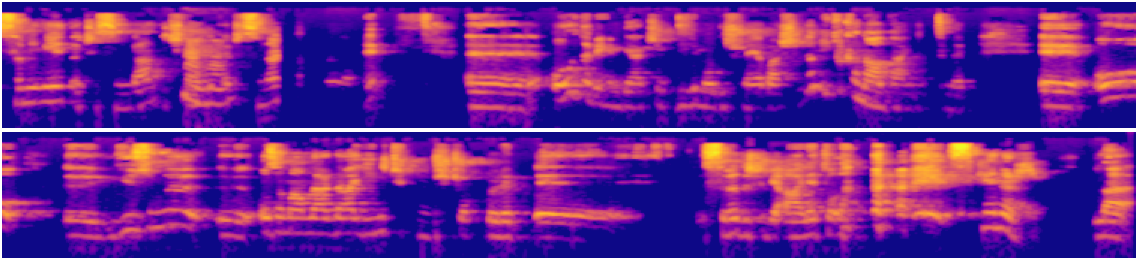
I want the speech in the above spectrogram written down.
samimiyet açısından, içtenlik açısından e, orada benim gerçek dilim oluşmaya başladı. İki kanaldan gittim hep. E, o e, yüzümü e, o zamanlar daha yeni çıkmış çok böyle e, sıra dışı bir alet olan scanner'la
